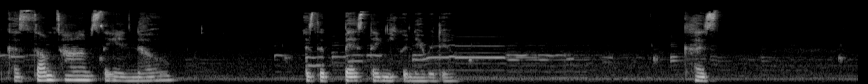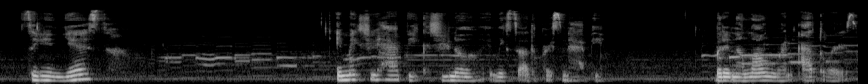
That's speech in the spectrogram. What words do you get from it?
Because sometimes saying no is the best thing you can ever do. Because saying yes, it makes you happy because you know it makes the other person happy. But in the long run, afterwards,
